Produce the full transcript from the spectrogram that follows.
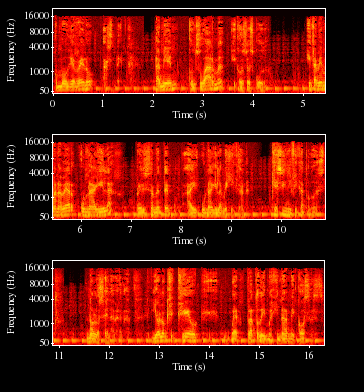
como guerrero azteca también con su arma y con su escudo. Y también van a ver un águila, precisamente hay un águila mexicana. ¿Qué significa todo esto? No lo sé, la verdad. Yo lo que creo que, bueno, trato de imaginarme cosas.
